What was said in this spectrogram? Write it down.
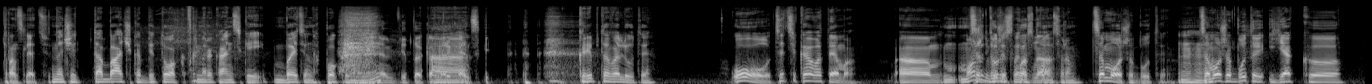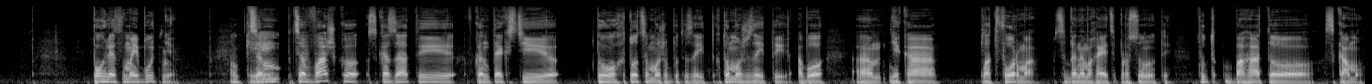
трансляцію. Значить, табачка, біток, американський бетінг поки ні. Біток американський. А, криптовалюти. О, це цікава тема. Може це дуже складна. спонсором? Це може бути. Угу. Це може бути як е, погляд в майбутнє. Окей. Це це важко сказати в контексті того, хто це може бути зайти, хто може зайти, або е, яка платформа себе намагається просунути. Тут багато скаму.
